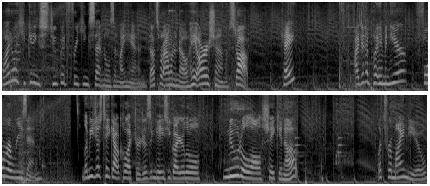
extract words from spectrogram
Why do I keep getting stupid freaking sentinels in my hand? That's what I want to know. Hey, Arishem, stop. Okay? I didn't put him in here for a reason. Let me just take out Collector just in case you got your little noodle all shaken up. Let's remind you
